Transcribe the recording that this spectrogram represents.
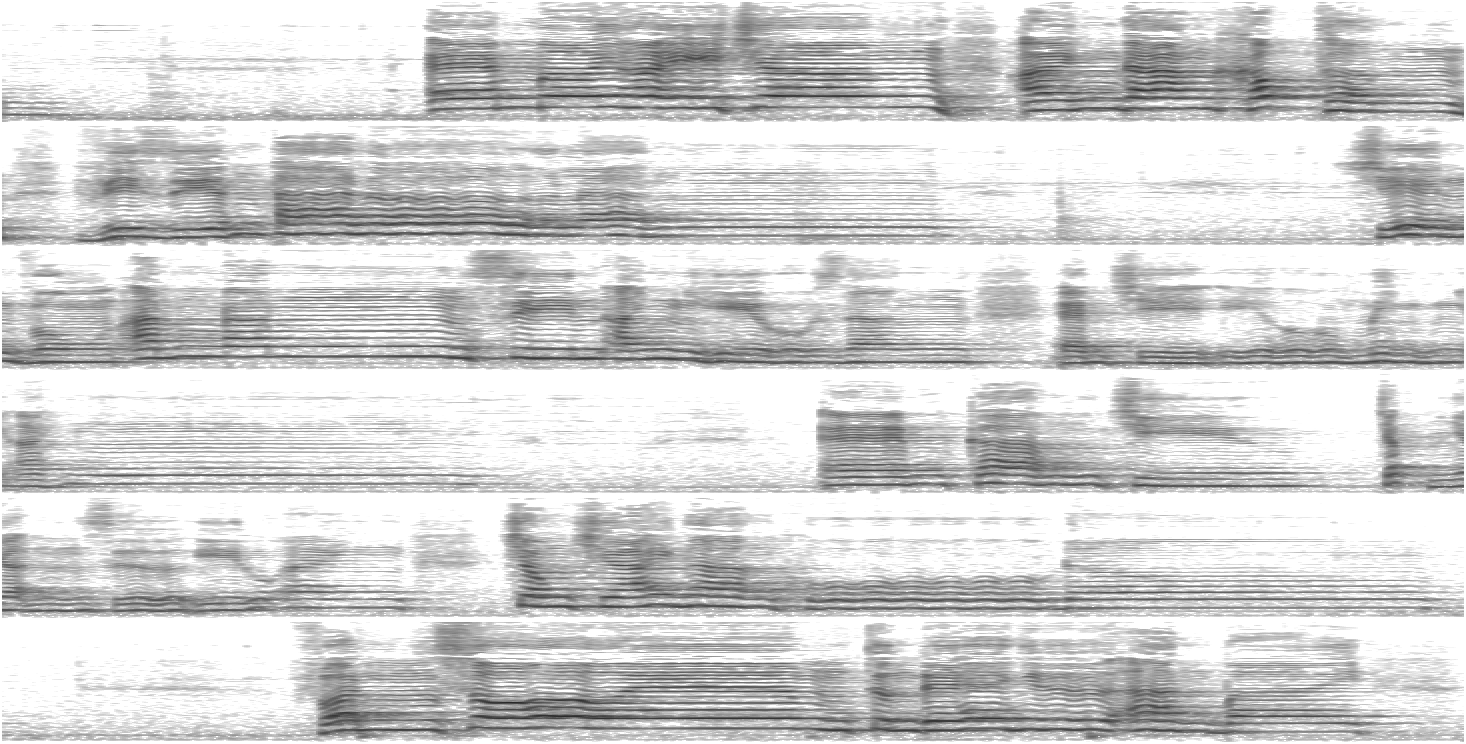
Em ơi hay chăng anh đang khóc thầm vì duyên ta lơ làng? Trên vùng ăn năn, xin anh hiểu rằng em chỉ yêu mình anh. Em cam chịu chấp nhận sự yêu anh trong trái ngang khổ đau. Phần số em thường để như an bài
